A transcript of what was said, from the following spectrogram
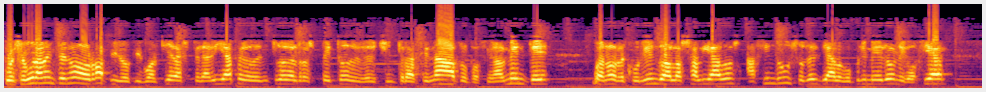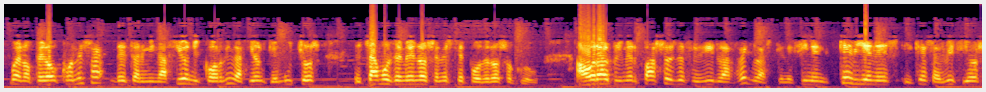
Pues seguramente no lo rápido que cualquiera esperaría, pero dentro del respeto del derecho internacional, proporcionalmente, bueno, recurriendo a los aliados, haciendo uso del diálogo primero, negociar, bueno, pero con esa determinación y coordinación que muchos echamos de menos en este poderoso club. Ahora el primer paso es decidir las reglas que definen qué bienes y qué servicios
